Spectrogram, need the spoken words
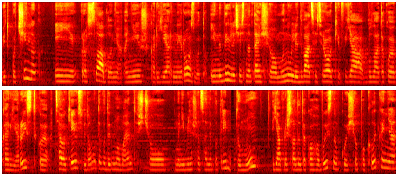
відпочинок. І розслаблення, аніж кар'єрний розвиток. І не дивлячись на те, що минулі 20 років я була такою кар'єристкою, це окей усвідомити в один момент, що мені більше це не потрібно. Тому я прийшла до такого висновку, що покликання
